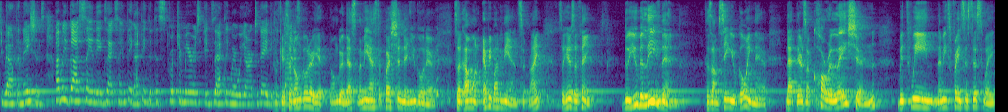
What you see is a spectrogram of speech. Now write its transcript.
throughout the nations. I believe God's saying the exact same thing. I think that this scripture mirrors exactly where we are today. Because okay, God so don't go there yet. Don't go. That's let me ask the question, then you go there. So I want everybody to answer, right? So here's the thing: Do you believe then? Because I'm seeing you going there. That there's a correlation between. Let me phrase this this way:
